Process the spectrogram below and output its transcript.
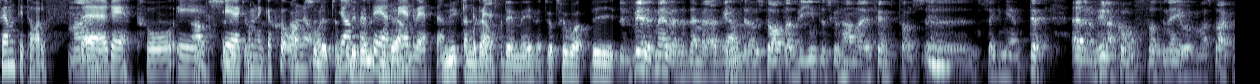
50-tals Nej. eh, retro i Absolut er inte. kommunikation. Absolut och inte. jag antar att det är en modernt. medveten Mycket strategi. modernt och det är medvetet. Jag tror att vi... Det är väldigt medvetet det med att vi inte, när vi startade, att vi inte skulle hamna i 50-talssegmentet. Även om hyllan kommer från 49 och var stark på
